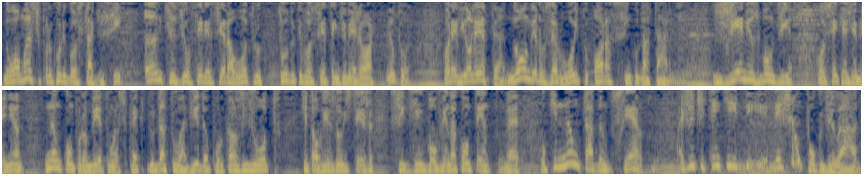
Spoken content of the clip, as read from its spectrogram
No romance, procure gostar de si antes de oferecer ao outro tudo que você tem de melhor, viu, Toro? Core Violeta, número 08, horas 5 da tarde. Gêmeos, bom dia. Você que é geminiano, não comprometa um aspecto da tua vida por causa de outro que talvez não esteja se desenvolvendo a contento, né? O que não está dando certo, a gente tem que de, deixar um pouco de lado,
